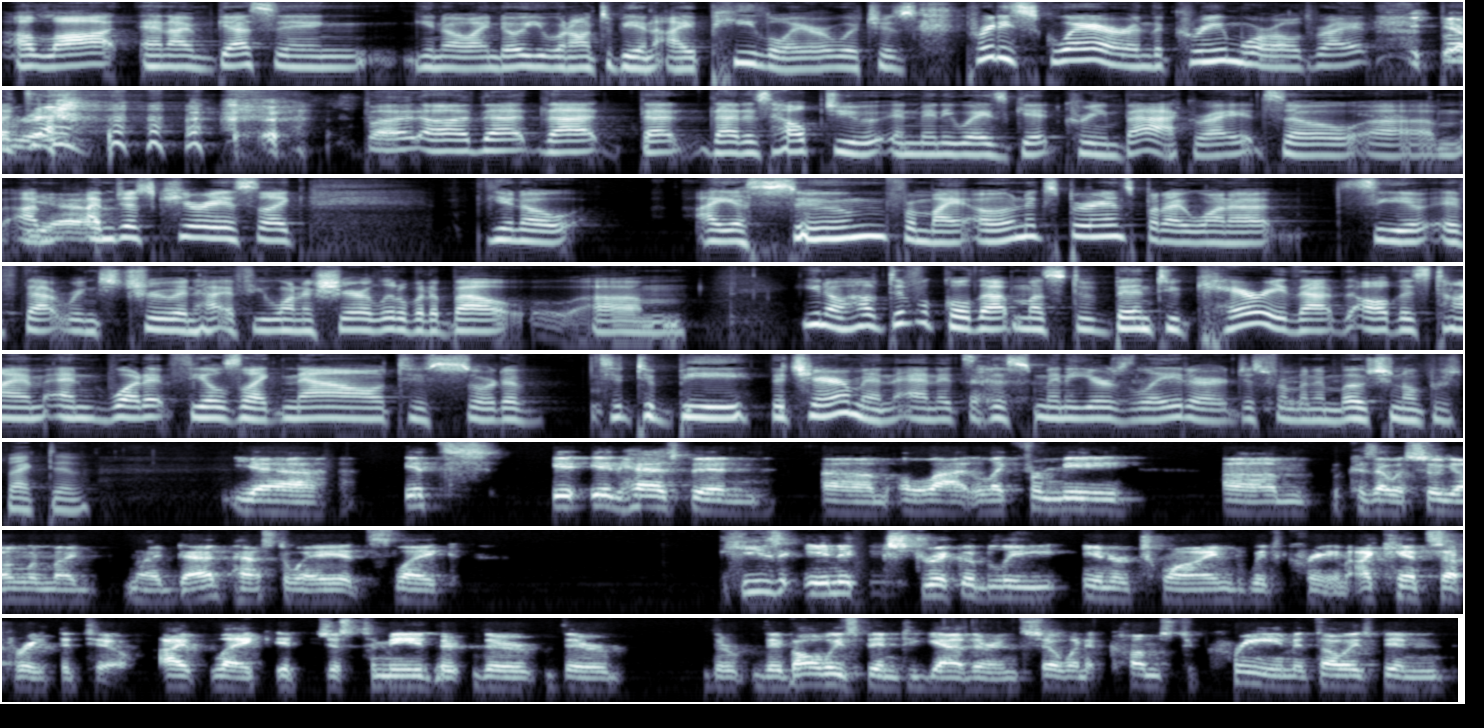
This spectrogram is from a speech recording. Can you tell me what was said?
a lot and i'm guessing you know i know you went on to be an ip lawyer which is pretty square in the Creem world right yeah, but right. but uh, that that that that has helped you in many ways get Creem back, right? So um, I'm yeah. I'm just curious, like you know, I assume from my own experience, but I want to see if that rings true, and how, if you want to share a little bit about. Um, you know how difficult that must have been to carry that all this time and what it feels like now to sort of to, to be the chairman and it's this many years later just from an emotional perspective yeah it's it, it has been um, a lot. Like for me, um, because I was so young when my my dad passed away. It's like he's inextricably intertwined with Creem. I can't separate the two. I like it. Just to me, they're they're they're they're they've always been together. And so when it comes to Creem, it's always been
